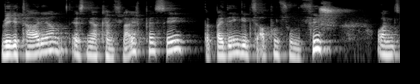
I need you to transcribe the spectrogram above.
Vegetarier essen ja kein Fleisch per se, bei denen gibt es ab und zu einen Fisch und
